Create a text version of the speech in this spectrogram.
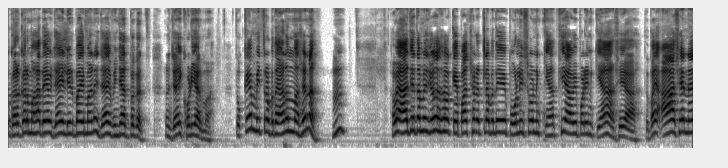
ઘર ઘર મહાદેવ, જય લીરબાઈમાં ને જય વિંજાત ભગત અને જય ખોડિયારમાં તો કેમ મિત્રો બધા આનંદમાં છે ને? હમ? હવે આજે તમે જોશો કે પાછળ એટલા બધી પોલીસોને ક્યાંથી આવી પડી ને ક્યાં છે આ? તો ભાઈ આ છે ને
